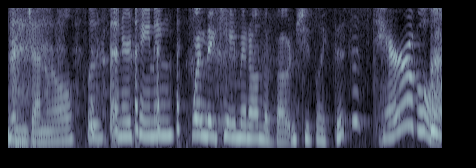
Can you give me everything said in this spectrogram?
in general was entertaining. When they came in on the boat and she's like, "This is terrible."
